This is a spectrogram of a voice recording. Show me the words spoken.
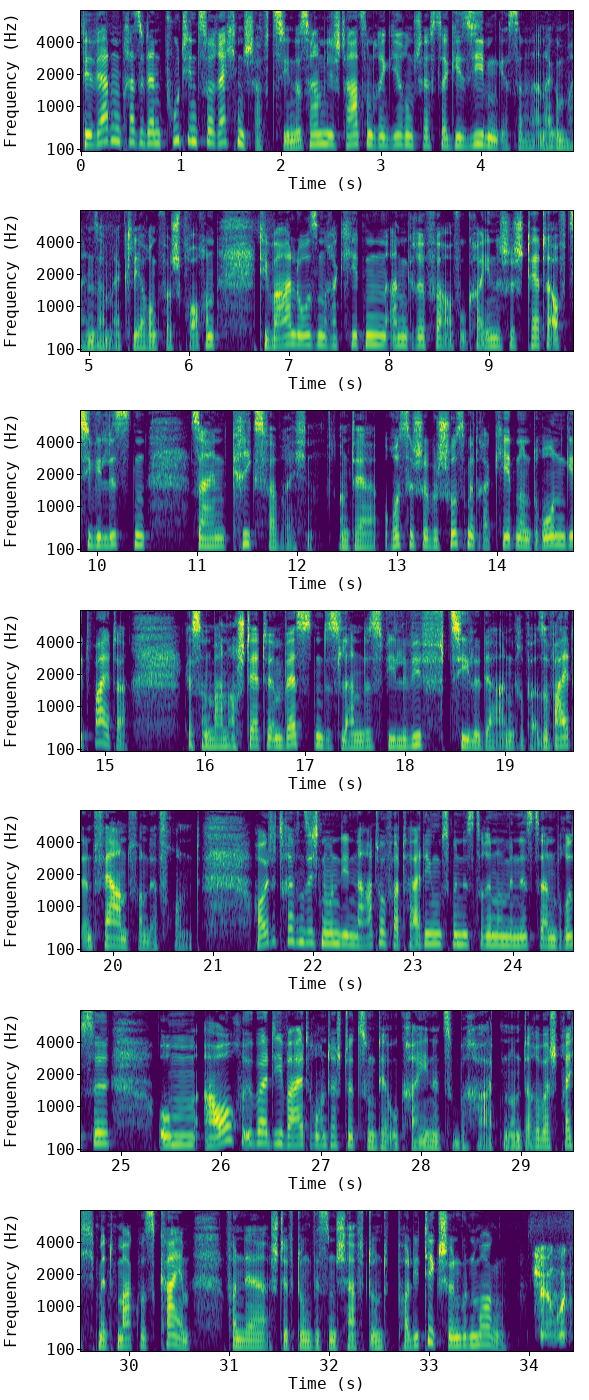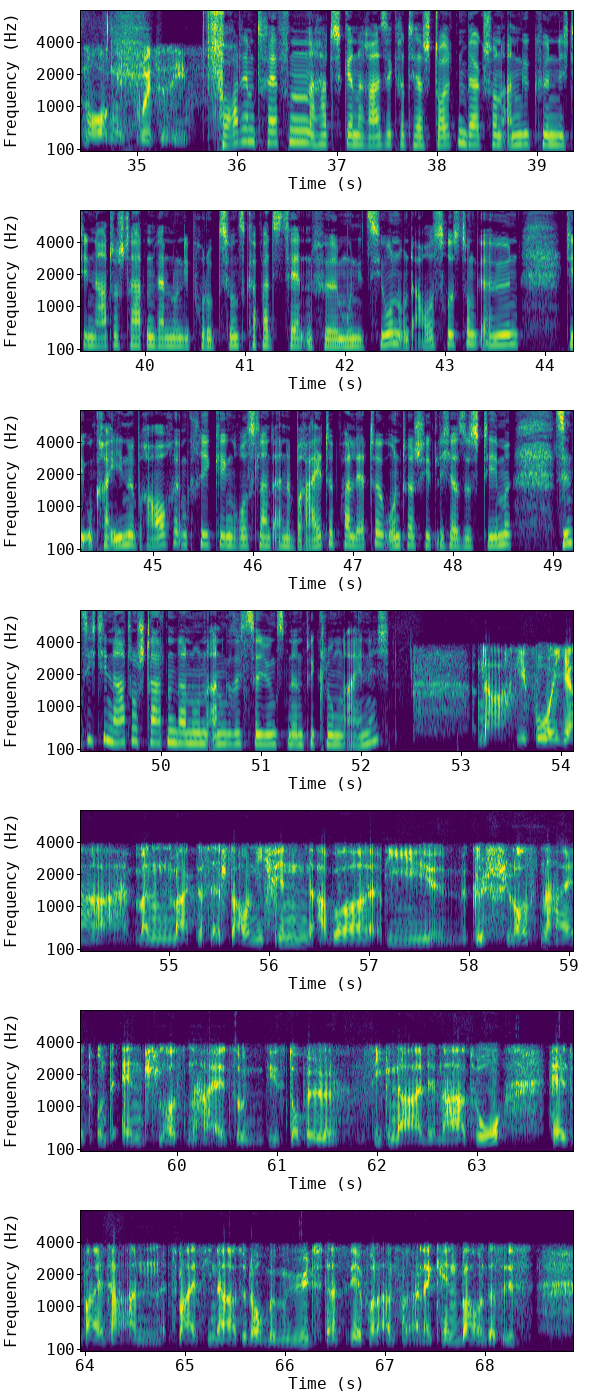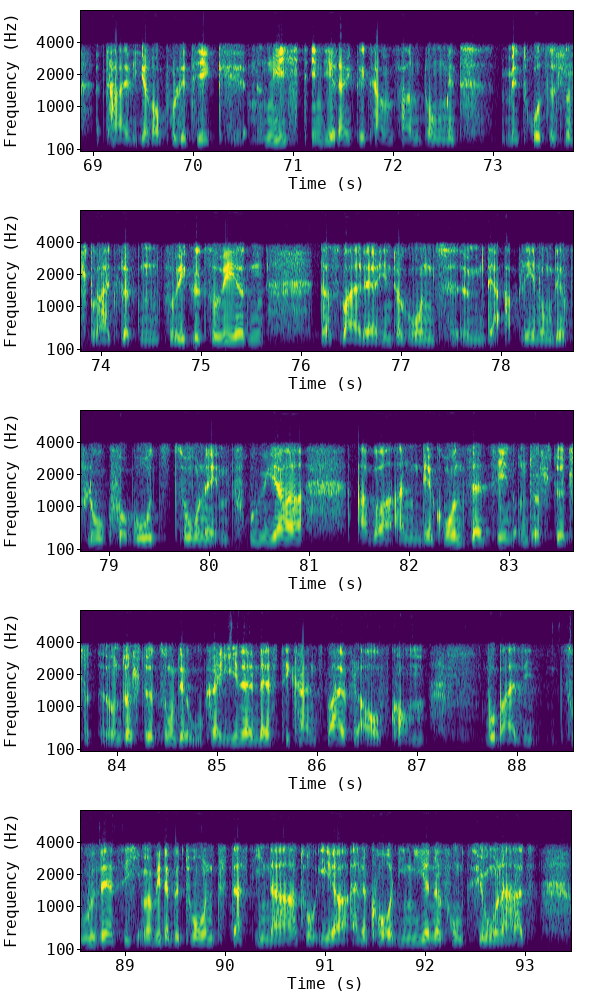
Wir werden Präsident Putin zur Rechenschaft ziehen. Das haben die Staats- und Regierungschefs der G7 gestern in einer gemeinsamen Erklärung versprochen. Die wahllosen Raketenangriffe auf ukrainische Städte, auf Zivilisten seien Kriegsverbrechen. Und der russische Beschuss mit Raketen und Drohnen geht weiter. Gestern waren auch Städte im Westen des Landes wie Lviv Ziele der Angriffe, also weit entfernt von der Front. Heute treffen sich nun die NATO-Verteidigungsministerinnen und Minister in Brüssel, um auch über die weitere Unterstützung der Ukraine zu beraten. Und darüber spreche ich mit Markus Keim von der Stiftung Wissenschaft und Politik. Schönen guten Morgen. Schönen guten Morgen, ich grüße Sie. Vor dem Treffen hat Generalsekretär Stoltenberg schon angekündigt, die NATO-Staaten werden nun die Produktionskapazitäten für Munition und Ausrüstung erhöhen. Die Ukraine brauche im Krieg gegen Russland eine breite Palette unterschiedlicher Systeme. Sind sich die NATO-Staaten da nun angesichts der jüngsten Entwicklungen einig? Nach wie vor ja. Man mag das erstaunlich finden, aber die Geschlossenheit und Entschlossenheit, so dieses Doppelsignal der NATO hält weiter an. Zwar ist die NATO doch bemüht, das ist ja von Anfang an erkennbar und das ist Teil ihrer Politik, nicht in direkte Kampfhandlungen mit, mit russischen Streitkräften verwickelt zu werden. Das war der Hintergrund ähm, der Ablehnung der Flugverbotszone im Frühjahr. Aber an der grundsätzlichen Unterstützung der Ukraine lässt sie keinen Zweifel aufkommen, wobei sie zusätzlich immer wieder betont, dass die NATO eher eine koordinierende Funktion hat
